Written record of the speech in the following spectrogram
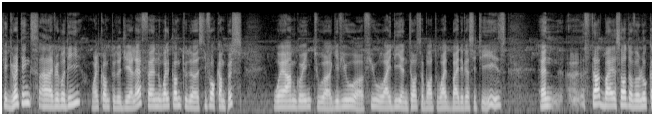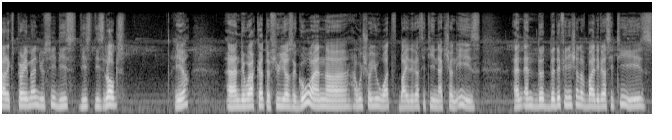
Okay, greetings uh, everybody. Welcome to the GLF and welcome to the CIFOR campus where I'm going to uh, give you a few ideas and thoughts about what biodiversity is. And uh, start by a sort of a local experiment. You see these, these, these logs here and they were cut a few years ago and uh, I will show you what biodiversity in action is. And, and the, the definition of biodiversity is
